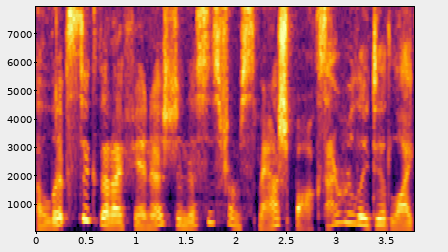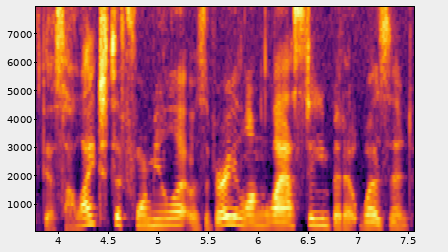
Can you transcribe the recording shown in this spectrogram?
a lipstick that I finished, and this is from Smashbox. I really did like this. I liked the formula. It was very long lasting, but it wasn't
